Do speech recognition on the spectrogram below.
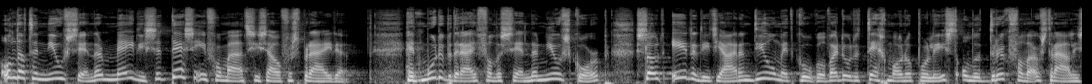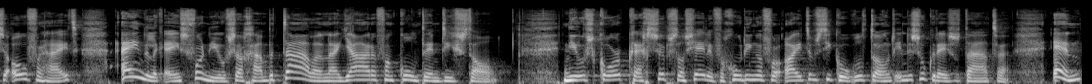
omdat de nieuwszender medische desinformatie zou verspreiden. Het moederbedrijf van de zender News Corp sloot eerder dit jaar een deal met Google, waardoor de techmonopolist onder druk van de Australische overheid eindelijk eens voor nieuws zou gaan betalen na jaren van contentdiefstal. News Corp krijgt substantiële vergoedingen voor items die Google toont in de zoekresultaten. En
